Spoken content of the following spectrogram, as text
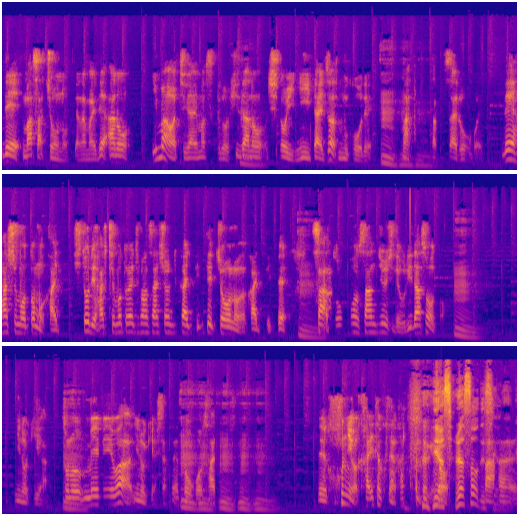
で、マサ長野って名前で、あの、今は違いますけど、膝の白いニータイツは向こうで、うん。まあ、スタイルを覚えて。で、橋本も帰って、一人橋本が一番最初に帰ってきて、長野が帰ってきて、うんさあ、東本三重視で売り出そうと、うん。猪木が。その命名は猪木がしたんですね、東本三うんうんうんで、本人は帰りたくなかったんだうん。けど いや、、それはそうですよまね。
